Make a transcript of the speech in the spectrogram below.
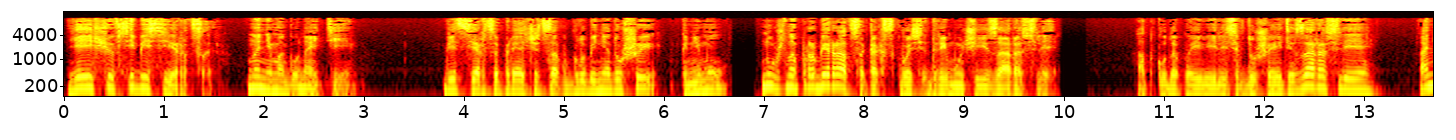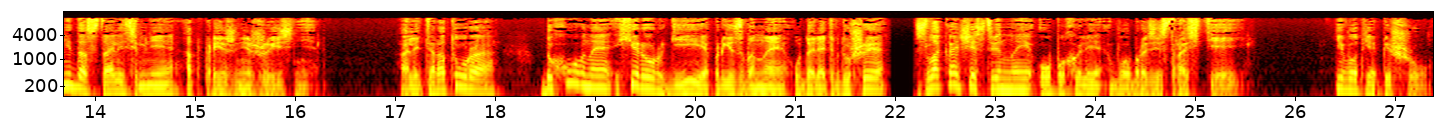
Я ищу в себе сердце, но не могу найти. Ведь сердце прячется в глубине души, к нему Нужно пробираться, как сквозь дремучие заросли. Откуда появились в душе эти заросли, они достались мне от прежней жизни. А литература — духовная хирургия, призванная удалять в душе злокачественные опухоли в образе страстей. И вот я пишу.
